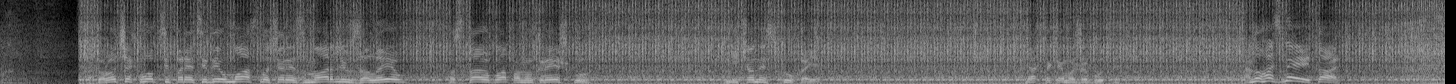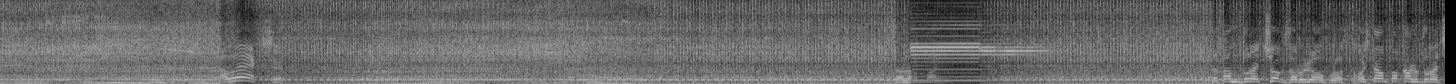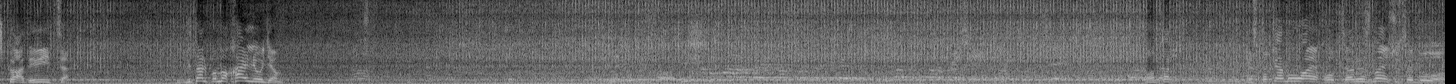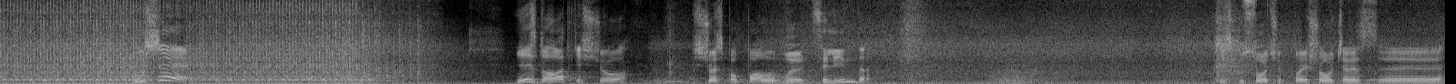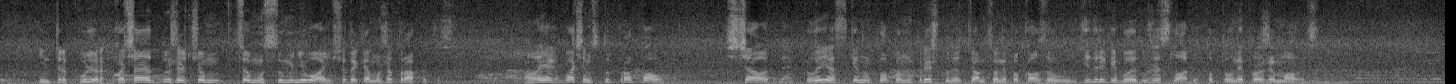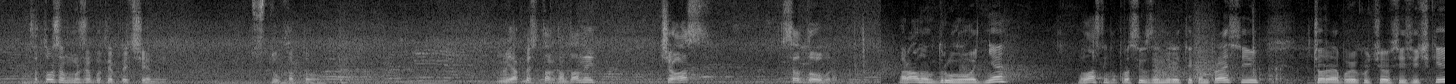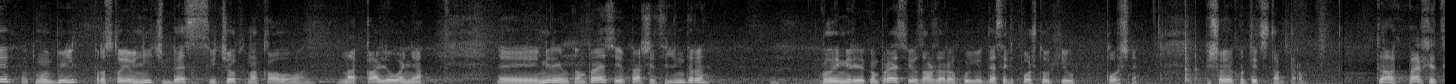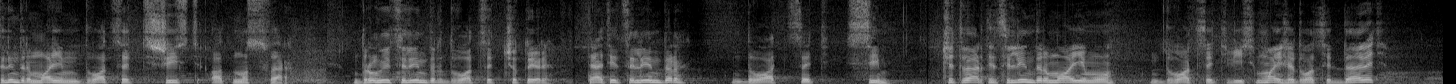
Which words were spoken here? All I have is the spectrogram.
Коротше, хлопці, перецідив масло через марлю, залив, поставив клапану кришку. Нічого не стукає. Як таке може бути? А ну газни, Віталь! Та легше! Все нормально. Це там дурачок за рулем просто. Хочете я вам покажу дурачка, дивіться. Віталь, помахай людям. От так. Ось таке буває, хлопці, я не знаю, що це було. Глуши! Є здогадки, що щось попало в циліндр. Кусочок пройшов через е, інтеркулер. Хоча я дуже в цьому сумніваюся, що таке може трапитись. Але як бачимо, стук пропав. Ще одне, коли я скинув клапану кришку, вам цього не показував, гідрики були дуже слабі, тобто вони прожимались. Це теж може бути причиною стука того. Ну якось так, на даний час все добре. Ранок другого дня власник попросив заміряти компресію. Вчора я повикручував всі свічки, автомобіль простояв ніч без свічок накалування. накалювання. Е, міряємо компресію, перший циліндр. Коли міряю компресію, завжди рахую 10 поштовхів поршня. Пішов я крутити стартером. Так, перший циліндр маємо 26 атмосфер. Другий циліндр 24. Третій циліндр 27. Четвертий циліндр маємо 28, майже 29.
